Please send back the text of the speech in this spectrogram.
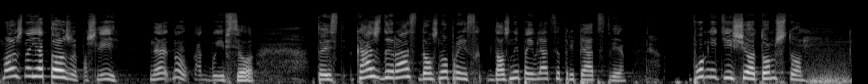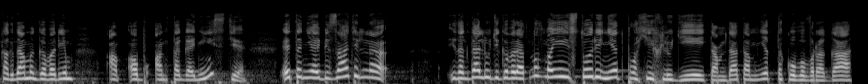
можно я тоже, пошли, да? ну, как бы и все. То есть каждый раз должно проис... должны появляться препятствия. Помните еще о том, что когда мы говорим об антагонисте, это не обязательно Иногда люди говорят, ну в моей истории нет плохих людей, там, да, там нет такого врага.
